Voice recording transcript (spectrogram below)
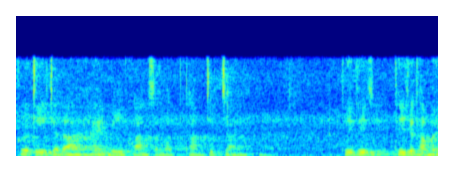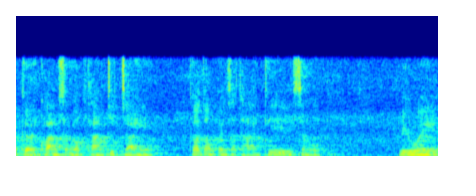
เพื่อที่จะได้ให้มีความสงบทางจิตใจ ที่ที่ที่จะทำให้เกิดความสงบทางจิตใจ ก็ต้องเป็นสถานที่สงบ วิเวก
